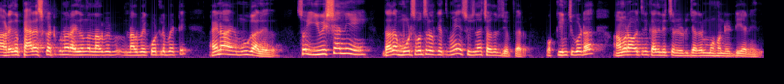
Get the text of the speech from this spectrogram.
అక్కడ ఏదో ప్యాలెస్ కట్టుకున్నారు. ఐదు వందల నలభై నలభై కోట్లు పెట్టి. అయినా ఆయన మూవ్ కాలేదు. సో ఈ విషయాన్ని దాదాపు మూడు సంవత్సరాల క్రితమే సుజనా చౌదరి చెప్పారు. ఒక్క ఇంచు కూడా అమరావతిని కదిలించలేడు జగన్మోహన్ రెడ్డి అనేది.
